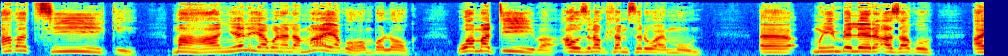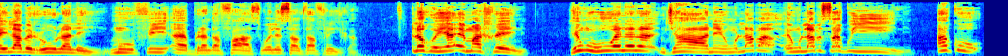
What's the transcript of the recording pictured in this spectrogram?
a va tshiki mahanyelo ya vona lamaya ya ku homboloka wa mativa a wu zila ku hlamuseriwa hi munhu um muyimbeleri a za ku a yi lavi rhula leyi mufi um brenda fas wa le south africa. Loko hi ya emahlweni. Hi n'wi huwelela njhani hi n'wi lava hi n'wi lavisa ku yini a ku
